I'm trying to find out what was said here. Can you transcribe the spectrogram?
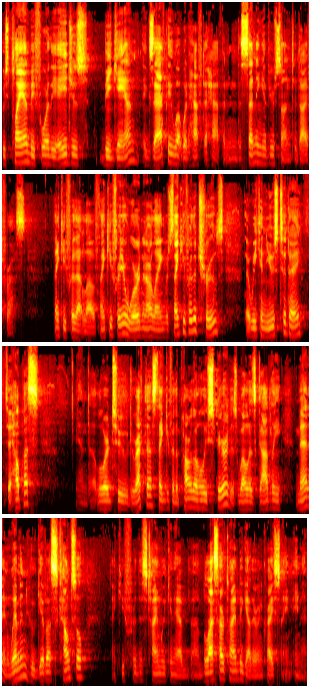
whose plan before the ages began exactly what would have to happen in the sending of your Son to die for us. Thank you for that love. Thank you for your word and our language. Thank you for the truths that we can use today to help us and, uh, Lord, to direct us. Thank you for the power of the Holy Spirit as well as godly men and women who give us counsel. Thank you for this time we can have. Uh, bless our time together in Christ's name. Amen.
